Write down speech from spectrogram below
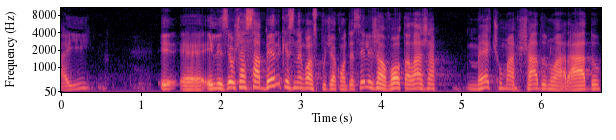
aí, é, Eliseu já sabendo que esse negócio podia acontecer, ele já volta lá, já mete o machado no arado,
